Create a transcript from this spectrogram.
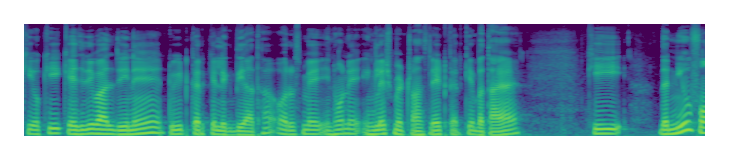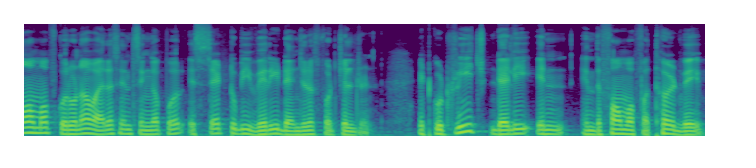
क्योंकि केजरीवाल जी ने ट्वीट करके लिख दिया था और उसमें इन्होंने इंग्लिश में ट्रांसलेट करके बताया है कि the new form of corona virus in Singapore is set to be very dangerous for children it could reach Delhi in in the form of a third wave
